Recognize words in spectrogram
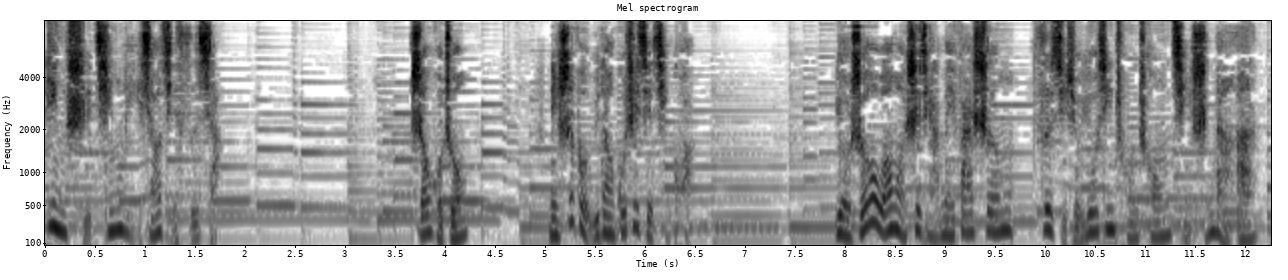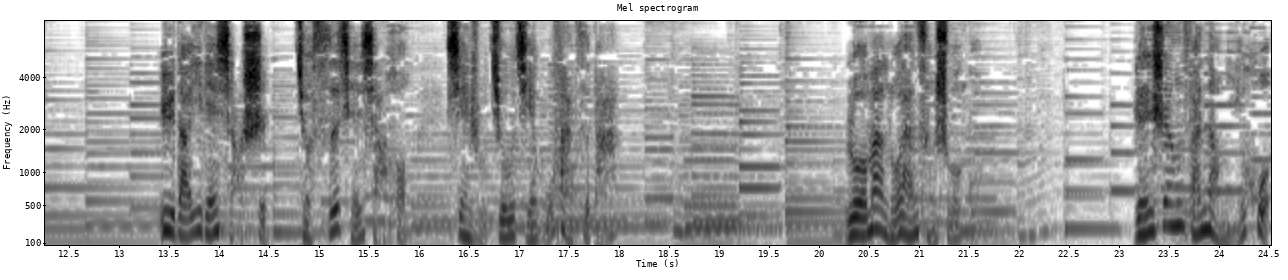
定时清理消极思想。生活中，你是否遇到过这些情况？有时候，往往事情还没发生，自己就忧心忡忡、寝食难安；遇到一点小事，就思前想后，陷入纠结，无法自拔。罗曼·罗兰曾说过：“人生烦恼迷惑，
